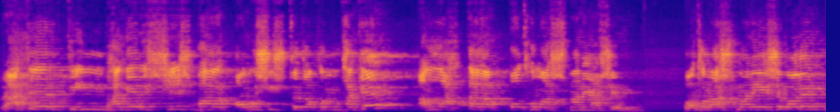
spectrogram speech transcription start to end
রাতের তিন ভাগের শেষ ভাগ অবশিষ্ট যখন থাকে, আল্লাহ তাআলা প্রথম আসমানে আসেন। প্রথম আসমানে এসে বলেন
